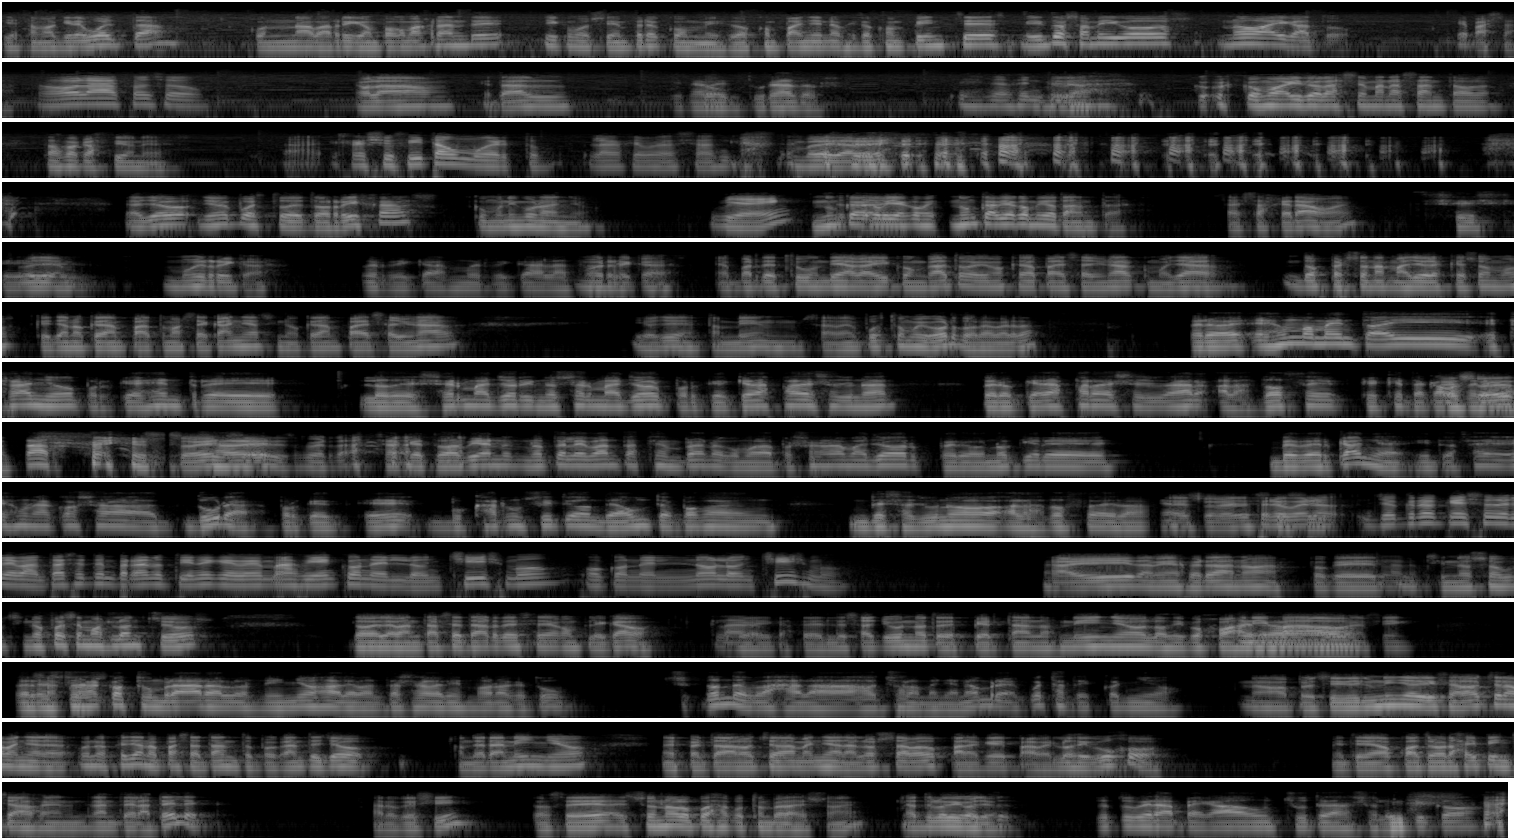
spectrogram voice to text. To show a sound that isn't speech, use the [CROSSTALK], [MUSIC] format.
Y estamos aquí de vuelta, con una barriga un poco más grande y como siempre con mis dos compañeros, mis dos compinches, mis dos amigos, no hay gato. ¿Qué pasa? Hola, Alfonso. Hola, ¿qué tal? Bienaventurados. Bienaventurado. C- ¿Cómo ha ido la Semana Santa o estas vacaciones? Ah, Resucita un muerto la Semana Santa. Hombre, ya ves. [LAUGHS] Yo, yo me he puesto de torrijas como ningún año. Bien. Nunca había, nunca había comido tantas. O sea, exagerado, ¿eh? Sí, sí. Oye, muy ricas. Muy ricas, muy ricas las Muy ricas. Y aparte estuve un día ahí con gato hemos quedado para desayunar, como ya dos personas mayores que somos, que ya no quedan para tomarse cañas, sino quedan para desayunar. Y oye, también, o sea, me he puesto muy gordo, la verdad. Pero es un momento ahí extraño porque es entre lo de ser mayor y no ser mayor, porque quedas para desayunar, pero quedas para desayunar a las 12, que es que te acabas Eso de es. levantar. [LAUGHS] Eso es, eso es, es verdad. O sea, que todavía no te levantas temprano como la persona mayor, pero no quieres beber caña. Entonces es una cosa dura, porque es buscar un sitio donde aún te pongan desayuno a las 12 de la mañana. Eso es. Pero sí, sí. bueno, yo creo que eso de levantarse temprano tiene que ver más bien con el lonchismo o con el no lonchismo. Ahí también es verdad, ¿no? Porque Claro. si no, so- si no fuésemos lonchos, lo de levantarse tarde sería complicado. Claro. hay que hacer el desayuno, te despiertan los niños, los dibujos Pero- animados, en fin. Pero eso es acostumbrar a los niños a levantarse a la misma hora que tú. ¿Dónde vas a las 8 de la mañana? Hombre, acuéstate, coño. No, pero si un niño dice a las 8 de la mañana, bueno, es que ya no pasa tanto, porque antes yo, cuando era niño, me despertaba a las 8 de la mañana los sábados, ¿para qué? Para ver los dibujos. Me tenía cuatro horas ahí pinchados en- delante de la tele. Claro que sí. Entonces, eso no lo puedes acostumbrar a eso, ¿eh? Ya te lo digo yo. Yo te hubiera pegado un chute de ansiolítico. [LAUGHS]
